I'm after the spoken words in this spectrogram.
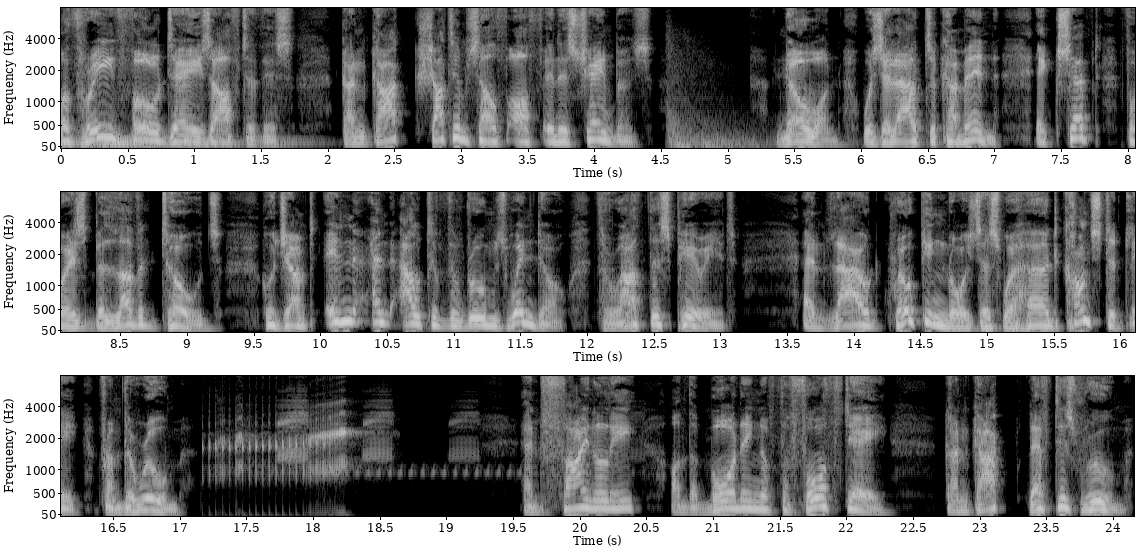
For three full days after this, Kankak shut himself off in his chambers. No one was allowed to come in except for his beloved toads, who jumped in and out of the room's window throughout this period, and loud croaking noises were heard constantly from the room. And finally, on the morning of the fourth day, Kankak left his room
